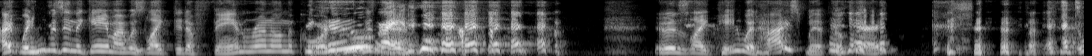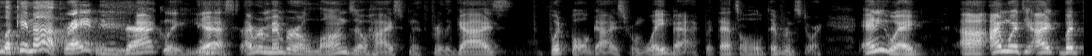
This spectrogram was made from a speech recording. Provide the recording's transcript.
I, when he was in the game, I was like, did a fan run on the court? Who? Right. it was like Haywood Highsmith. Okay. had to look him up, right? Exactly. Yes. I remember Alonzo Highsmith for the guys, football guys from way back, but that's a whole different story. Anyway, uh, I'm with you. I but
